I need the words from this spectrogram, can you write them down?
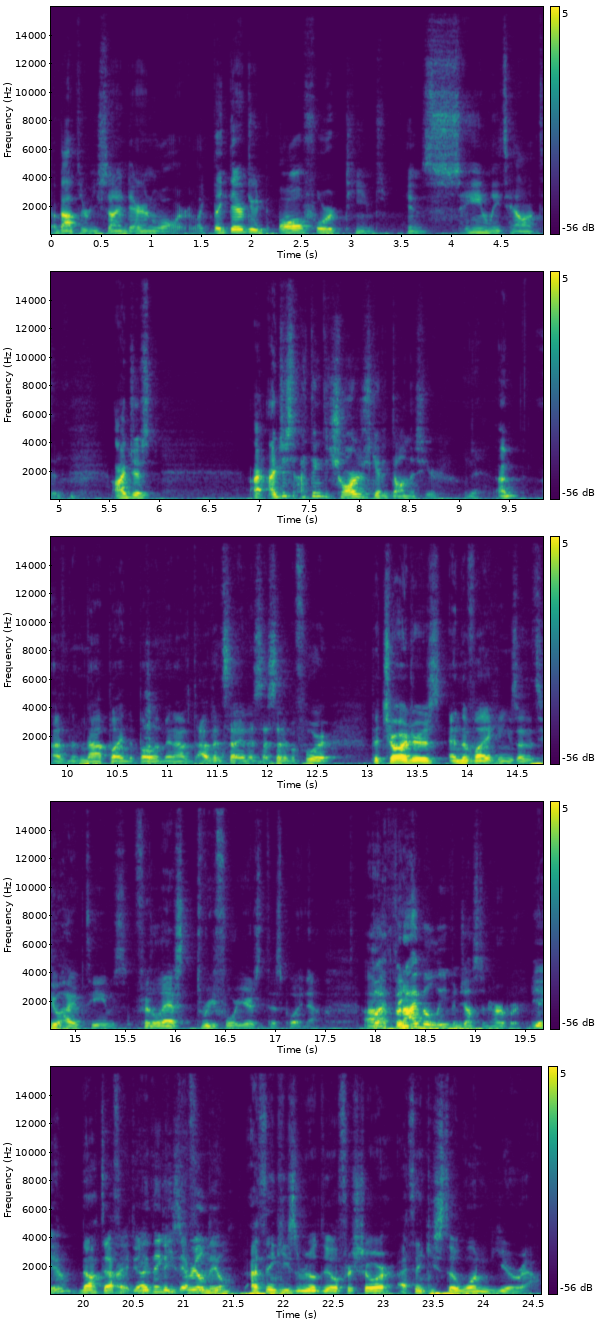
about to re-sign Darren Waller. Like like they're dude, all four teams insanely talented. I just. I, I just I think the Chargers get it done this year. Yeah, I'm, I'm not biting the bullet, man. I've, I've been saying this. I said it before. The Chargers and the Vikings are the two hype teams for the last three, four years at this point now. Uh, But, but I believe in Justin Herbert. Do you? no, definitely. Right? You I think he's a real deal? I think he's a real deal for sure. I think he's still one year out.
